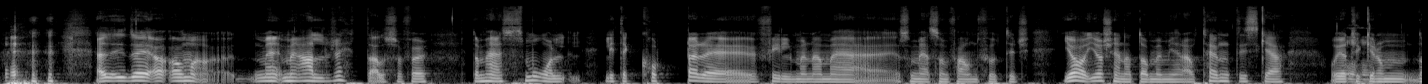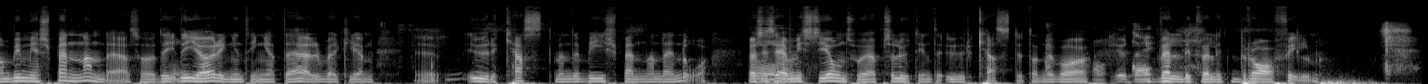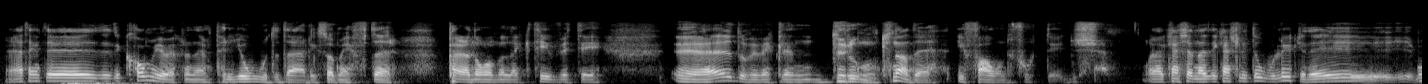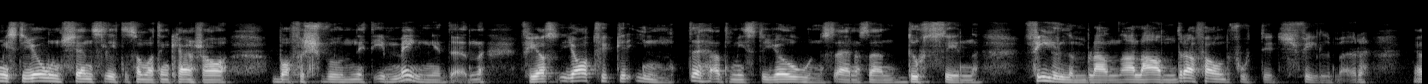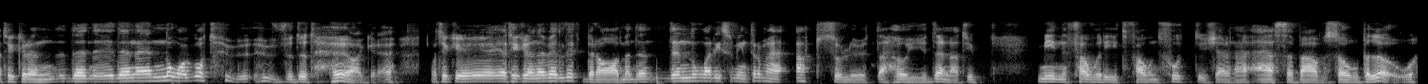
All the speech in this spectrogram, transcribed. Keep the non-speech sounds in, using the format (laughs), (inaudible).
Ja, (laughs) det, om, med, med all rätt alltså för de här små, lite kortare filmerna med, som är som found footage. Jag, jag känner att de är mer autentiska och jag tycker de, de blir mer spännande. Alltså, det, det gör ingenting att det är verkligen eh, urkast men det blir spännande ändå. Jag ska säga Mr Jones var ju absolut inte urkast utan det var Åh, gud, väldigt, väldigt bra film. Jag tänkte, det kom ju verkligen en period där liksom efter Paranormal Activity eh, då vi verkligen drunknade i found footage. Och jag kan känna att det är kanske lite olyckligt. Det är, Mr Jones känns lite som att den kanske har bara försvunnit i mängden. För jag, jag tycker inte att Mr Jones är en sån dussin film bland alla andra found footage-filmer. Jag tycker den, den, den är något hu, huvudet högre. Jag tycker, jag tycker den är väldigt bra men den, den når liksom inte de här absoluta höjderna. Typ min favorit found footage är den här As above so below.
